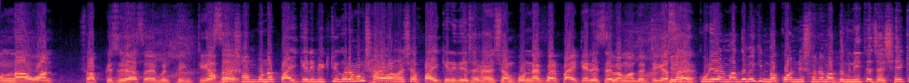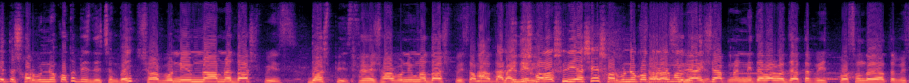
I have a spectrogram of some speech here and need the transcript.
ওন্না ওয়ান সবকিছুই আছে এভরিথিং ঠিক আছে? সম্পূর্ণ পাইকারি বিক্রি করে এবং সারা বাংলাদেশে পাইকারি দিয়ে থাকেন হ্যাঁ সম্পূর্ণ একবার পাইকারি সেল আমাদের ঠিক আছে? কিন্তু কুরিয়ার মাধ্যমে কিংবা কন্ডিশনের মাধ্যমে নিতে চাই সেই ক্ষেত্রে সর্বনিম্ন কত পিস দিচ্ছেন ভাই? সর্বনিম্ন আমরা দশ পিস 10 পিস হ্যাঁ সর্বনিম্ন দশ পিস আমাদের আর যদি সরাসরি আসে সর্বনিম্ন কত সরাসরি আপনার নিতে পারব যত পিস পছন্দ হয় তত পিস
